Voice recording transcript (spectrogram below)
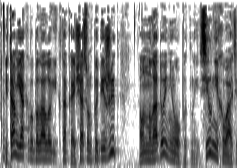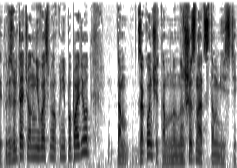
Так. И там якобы была логика такая. Сейчас он побежит, он молодой, неопытный, сил не хватит. В результате он ни в восьмерку не попадет, там, закончит там на- на шестнадцатом месте.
